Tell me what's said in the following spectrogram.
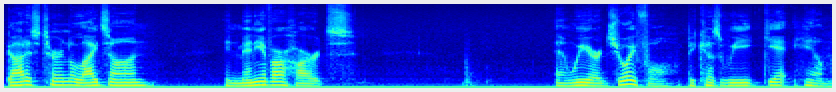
God has turned the lights on in many of our hearts and we are joyful because we get Him.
